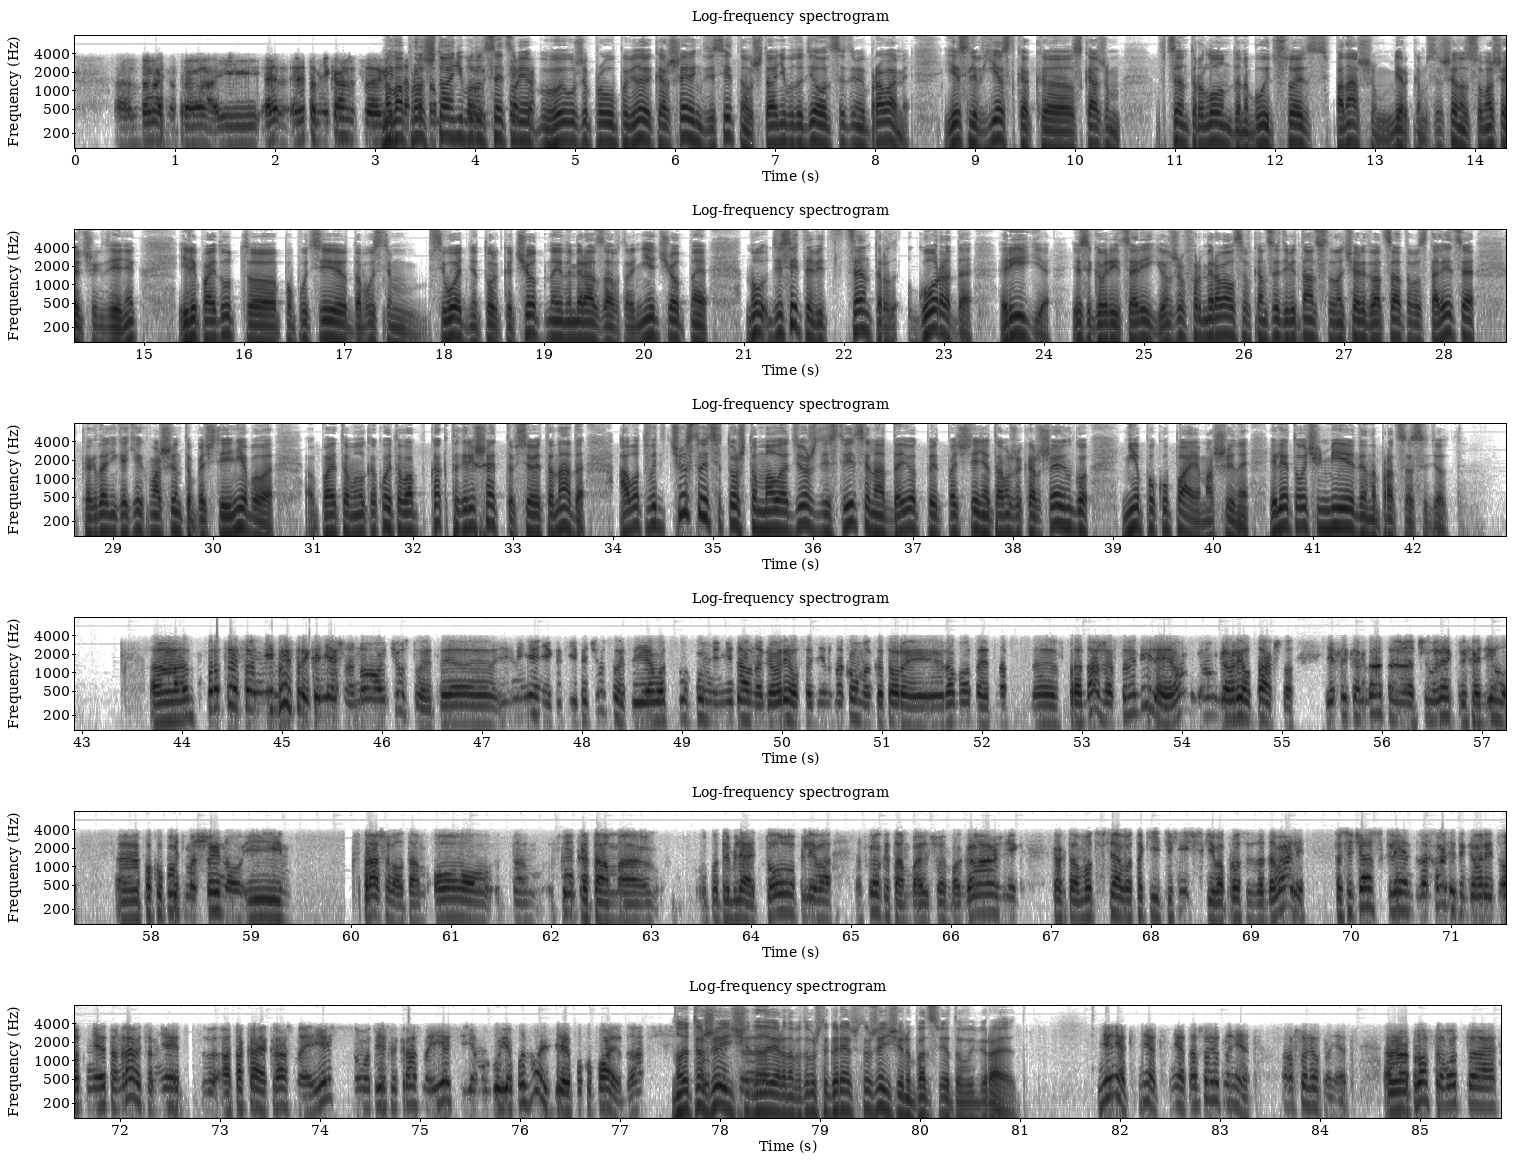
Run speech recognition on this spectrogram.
сдавать на права. И э, это, мне кажется... Но вопрос, что они будут с этими... Только... Вы уже упомянули каршеринг, действительно, что они будут делать с этими правами? Если въезд, как, э, скажем, в центр Лондона будет стоить по нашим меркам совершенно сумасшедших денег, или пойдут э, по пути, допустим, сегодня только четные номера, завтра нечетные. Ну, действительно, ведь центр города Риги, если говорить о Риге, он же формировался в конце 19-го, начале 20-го столетия, когда никаких машин-то почти и не было. Поэтому, ну, какой-то как-то решать-то все это надо. А вот вы чувствуете то, что молодежь действительно отдает предпочтение тому же каршерингу, не покупая машины? Или или это очень медленно процесс идет? А, процесс он не быстрый, конечно, но чувствует. Э, изменения какие-то чувствует. И я вот помню, недавно говорил с одним знакомым, который работает на, э, в продаже автомобилей. Он, он говорил так, что если когда-то человек приходил э, покупать машину и спрашивал там, о, там, сколько там употребляет топливо, насколько там большой багажник, как там вот вся вот такие технические вопросы задавали, то сейчас клиент заходит и говорит, вот мне это нравится, мне а такая красная есть, ну вот если красная есть, я могу ее позволить, я покупаю, да. Но это ну, женщины, это... наверное, потому что говорят, что женщины по цвету выбирают. Нет, нет, нет, абсолютно нет, абсолютно нет. Э, просто вот э,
